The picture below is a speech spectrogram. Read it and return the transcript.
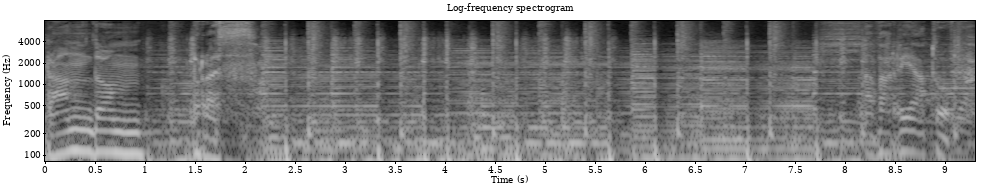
Random Press. Na wariatów,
